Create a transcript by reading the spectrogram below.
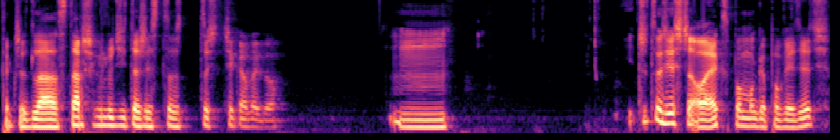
Także dla starszych ludzi też jest to coś ciekawego. Mm. I czy coś jeszcze o Expo mogę powiedzieć?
